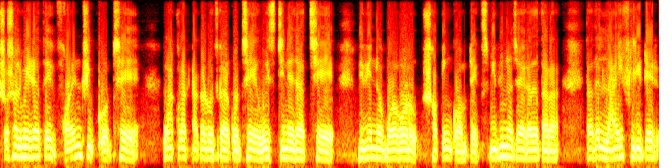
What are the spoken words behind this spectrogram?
সোশ্যাল মিডিয়াতে ফরেন ট্রিপ করছে লাখ লাখ টাকা রোজগার করছে ওয়েস্টিনে যাচ্ছে বিভিন্ন বড় বড় শপিং কমপ্লেক্স বিভিন্ন জায়গাতে তারা তাদের লাইফ লিডের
